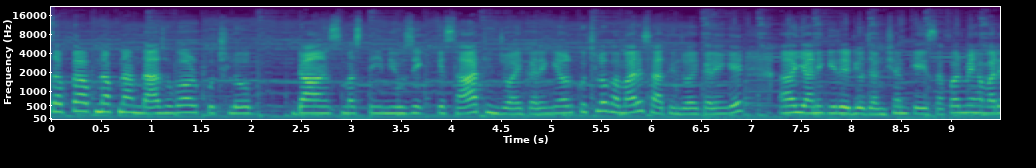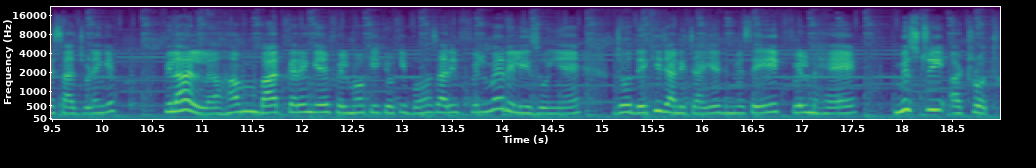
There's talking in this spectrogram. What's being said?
सबका अपना अपना अंदाज होगा और कुछ लोग डांस, मस्ती, म्यूज़िक के साथ इंजॉय करेंगे और कुछ लोग हमारे साथ इंजॉय करेंगे यानी कि रेडियो जंक्शन के सफ़र में हमारे साथ जुड़ेंगे। फ़िलहाल हम बात करेंगे फ़िल्मों की, क्योंकि बहुत सारी फ़िल्में रिलीज़ हुई हैं, जो देखी जानी चाहिए, जिनमें से एक फ़िल्म है मिस्ट्री अट्रुथ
